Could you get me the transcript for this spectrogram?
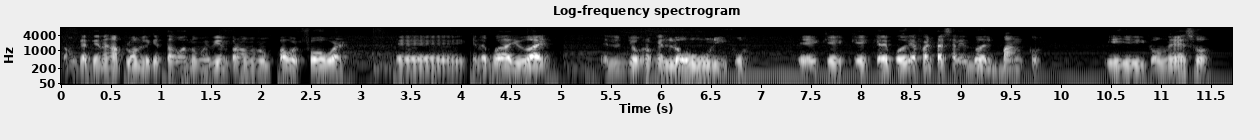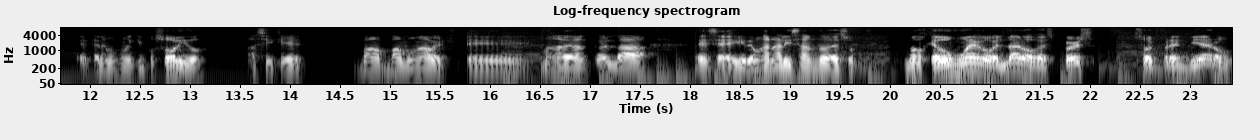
aunque tienes a Plumlee que está jugando muy bien, pero a lo mejor un power forward eh, que te pueda ayudar, yo creo que es lo único eh, que, le podría faltar saliendo del banco. Y con eso tenemos un equipo sólido, así que vamos a ver. más adelante, ¿verdad? seguiremos analizando eso. Nos quedó un juego, ¿verdad? Los Spurs sorprendieron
